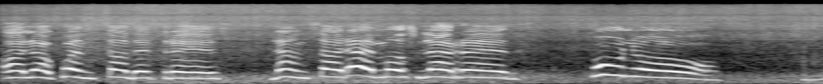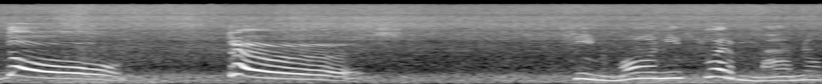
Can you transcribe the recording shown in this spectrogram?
a la cuenta de tres, lanzaremos la red. Uno, dos, tres. Simón y su hermano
